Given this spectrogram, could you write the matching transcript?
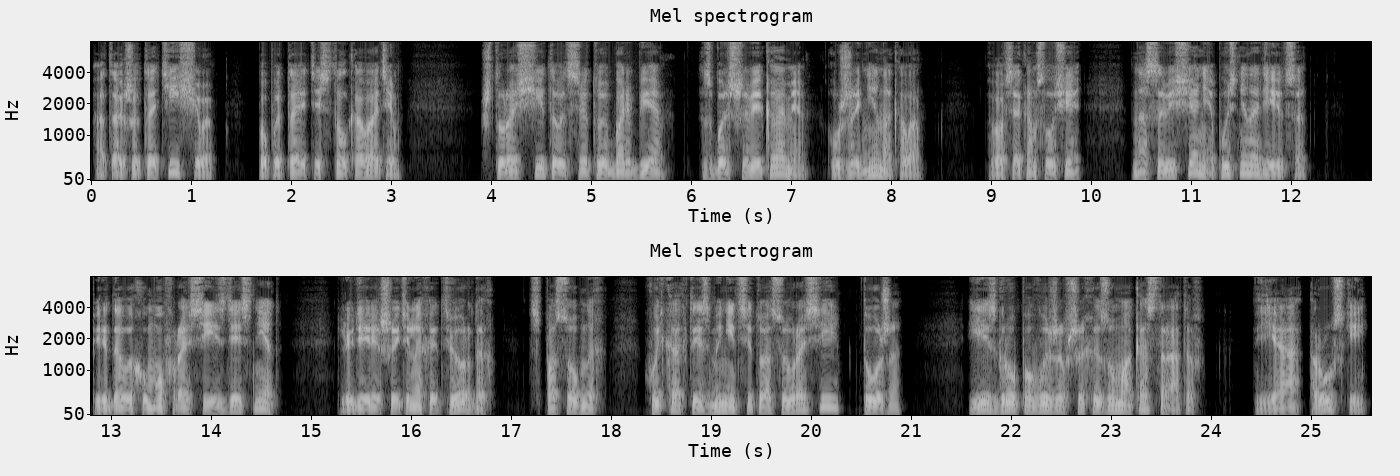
а также Татищева. Попытайтесь толковать им, что рассчитывать в святой борьбе с большевиками уже не на кого. Во всяком случае, на совещание пусть не надеются. Передовых умов России здесь нет. Людей решительных и твердых, способных хоть как-то изменить ситуацию в России, тоже. Есть группа выживших из ума кастратов. Я русский,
